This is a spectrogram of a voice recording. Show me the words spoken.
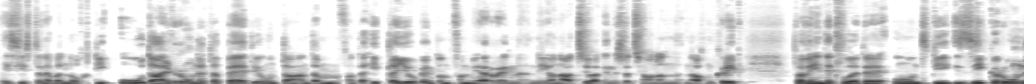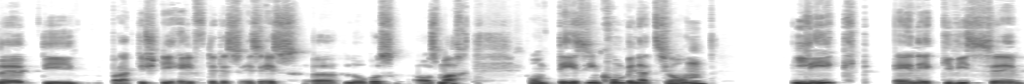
Es ist dann aber noch die Odal-Rune dabei, die unter anderem von der Hitlerjugend und von mehreren Neonazi-Organisationen nach dem Krieg verwendet wurde und die Sieg-Rune, die praktisch die Hälfte des SS-Logos ausmacht. Und das in Kombination legt eine gewisse,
